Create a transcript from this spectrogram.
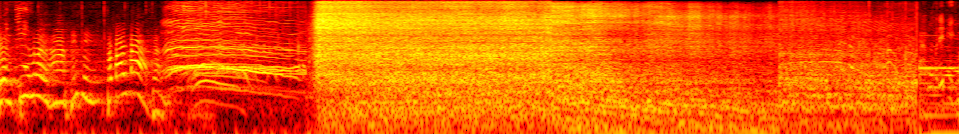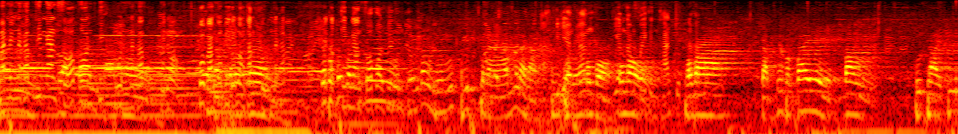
เรื่องที่ร้อยห้าสิบนี่สบายมากครับ ครับเยี่ยมนำไฟขึ้นฐานจุดเพราะว่าจับด้วยบังไฟบ้างผู้ชายที่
